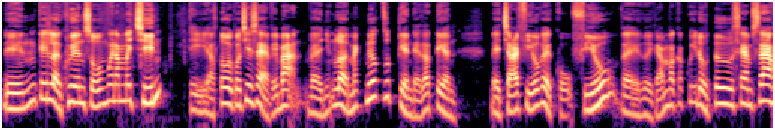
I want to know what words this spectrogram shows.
Đến cái lời khuyên số 59 thì à, tôi có chia sẻ với bạn về những lời mách nước giúp tiền để ra tiền, về trái phiếu, về cổ phiếu, về gửi gắm vào các quỹ đầu tư xem sao.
